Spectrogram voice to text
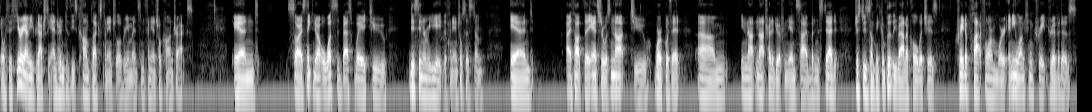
And with Ethereum, you could actually enter into these complex financial agreements and financial contracts. And so I was thinking about, well, what's the best way to disintermediate the financial system? And I thought the answer was not to work with it, um, you know, not, not try to do it from the inside, but instead just do something completely radical, which is create a platform where anyone can create derivatives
